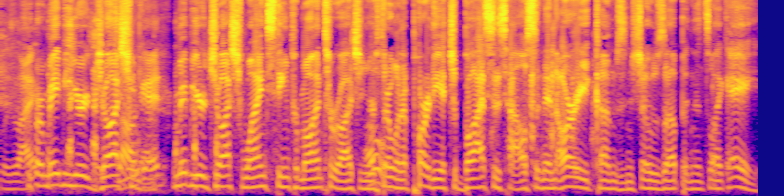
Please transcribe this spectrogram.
was like. Or maybe you're Josh. Good. Or maybe you're Josh Weinstein from Entourage, and you're oh. throwing a party at your boss's house, and then Ari comes and shows up, and it's like, hey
